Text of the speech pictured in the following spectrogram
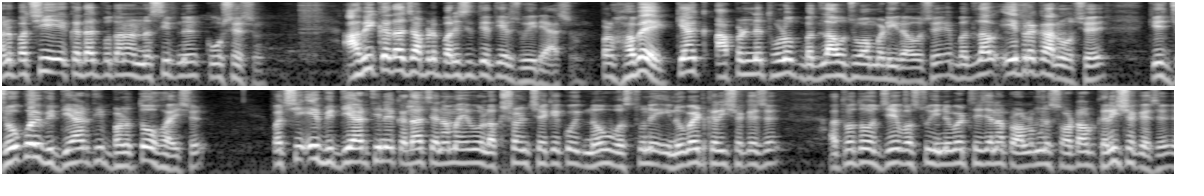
અને પછી એ કદાચ પોતાના નસીબને કોશે છે આવી કદાચ આપણે પરિસ્થિતિ અત્યારે જોઈ રહ્યા છે પણ હવે ક્યાંક આપણને થોડોક બદલાવ જોવા મળી રહ્યો છે એ બદલાવ એ પ્રકારનો છે કે જો કોઈ વિદ્યાર્થી ભણતો હોય છે પછી એ વિદ્યાર્થીને કદાચ એનામાં એવું લક્ષણ છે કે કોઈક નવું વસ્તુને ઇનોવેટ કરી શકે છે અથવા તો જે વસ્તુ ઇનોવેટ થઈ જેના પ્રોબ્લમને સોર્ટ આઉટ કરી શકે છે,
